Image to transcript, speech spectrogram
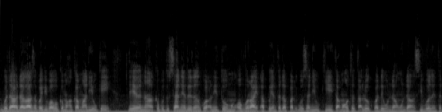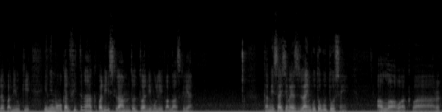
berdarah-darah sampai dibawa ke mahkamah di UK dia nak keputusan yang ada dalam Quran itu mengoverride apa yang terdapat keputusan di UK tak mahu tertakluk kepada undang-undang civil yang terdapat di UK ini merupakan fitnah kepada Islam tuan-tuan dimuliakan Allah sekalian. Kami saya cakap lain putus-putus eh. Allahu Akbar.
